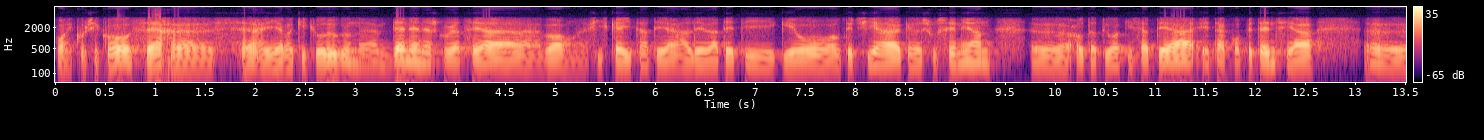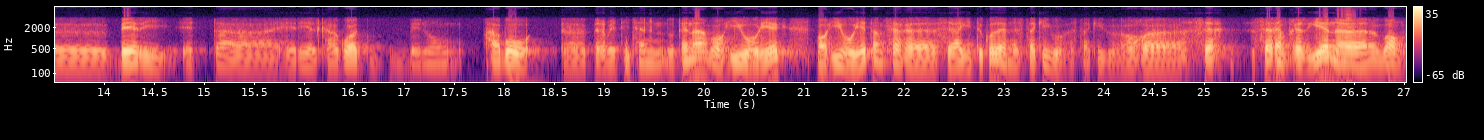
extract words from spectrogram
bo, ikusiko, zer, uh, zer eiabakiko dugun, denen eskuratzea, bon, fiskalitatea alde batetik geho autetxiak, zuzenean, uh, autatuak izatea, eta kompetentzia, berri eta herri elkargoak benon habo uh, permititzen dutena, bo hi horiek, bo hi horietan zer, uh, zer egituko den, ez dakigu, ez dakigu. Hor, zer, zer enpresgien, uh, bon,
